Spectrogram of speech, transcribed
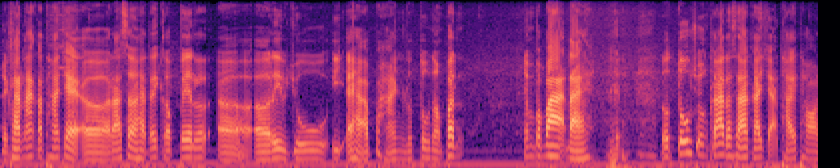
អ្នកខ្លះណាក៏ថាចេះ Razer ហេតុអីក៏ពេល review ES បង្ហាញ Bluetooth តាមពិតខ្ញុំពិបាកដែរ Bluetooth ជួនកាលដោយសារការចាក់ title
